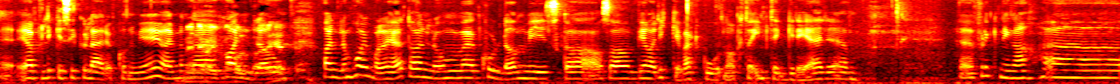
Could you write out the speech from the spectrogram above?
Iallfall ikke sirkulærøkonomi å gjøre, men, Men det det handler om, handler om holdbarhet. Det handler om hvordan vi skal altså, Vi har ikke vært gode nok til å integrere um, flyktninger uh,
